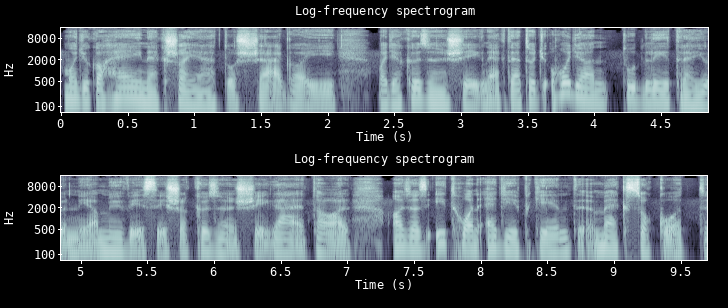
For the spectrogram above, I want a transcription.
mondjuk a helynek sajátosságai, vagy a közönségnek, tehát hogy hogyan tud létrejönni a művész és a közönség által, az az itthon egyébként megszokott,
